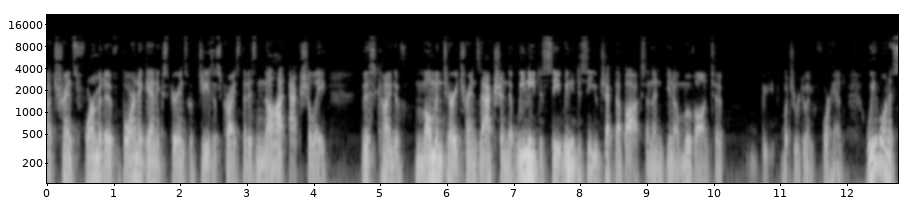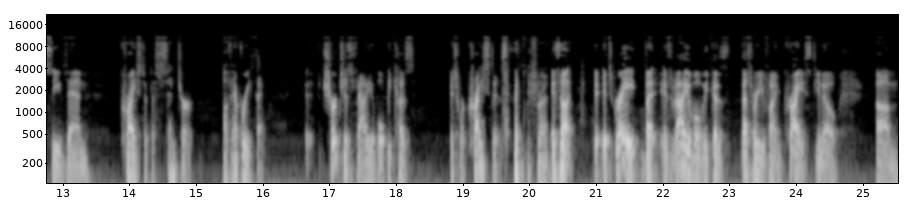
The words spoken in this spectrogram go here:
a transformative born again experience with Jesus Christ that is not actually this kind of momentary transaction that we need to see. We need to see you check that box and then, you know, move on to what you were doing beforehand. We want to see then Christ at the center of everything. Church is valuable because it's where Christ is. That's right. it's not it's great but it's valuable because that's where you find christ you know um,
